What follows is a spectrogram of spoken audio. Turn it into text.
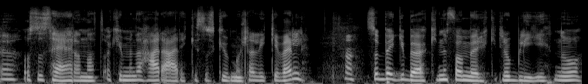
Ja. Og så ser han at ok, men det her er ikke så skummelt allikevel. Så begge bøkene får mørket til å bli noe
